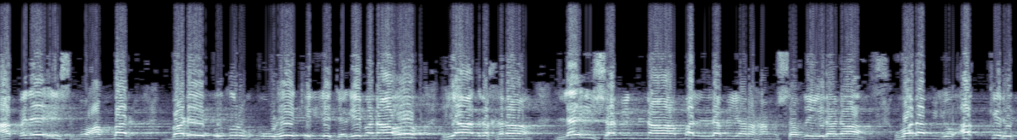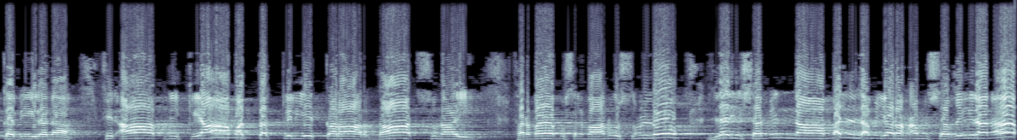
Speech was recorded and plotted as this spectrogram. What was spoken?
اپنے اس محمد بڑے بزرگ بوڑھے کے لیے جگہ بناؤ۔ یاد رکھنا لئی شمنا ملم یرحم صغیرنا ورم یو اکر کبیرنا پھر آپ نے قیامت تک کے لیے قرارداد سنائی۔ فرمایا، مسلمانوں، سن لو۔ لئی شمنا ملم یرحم صغیرنا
